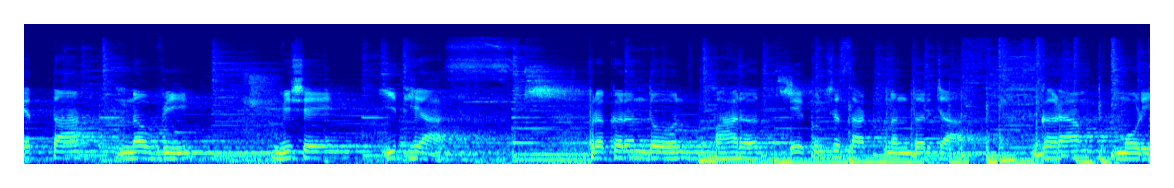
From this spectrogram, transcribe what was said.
इयत्ता नववी विषय इतिहास. प्रकरण दोन भारत एकोणीसशे साठ नंतरच्या घडामोडी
